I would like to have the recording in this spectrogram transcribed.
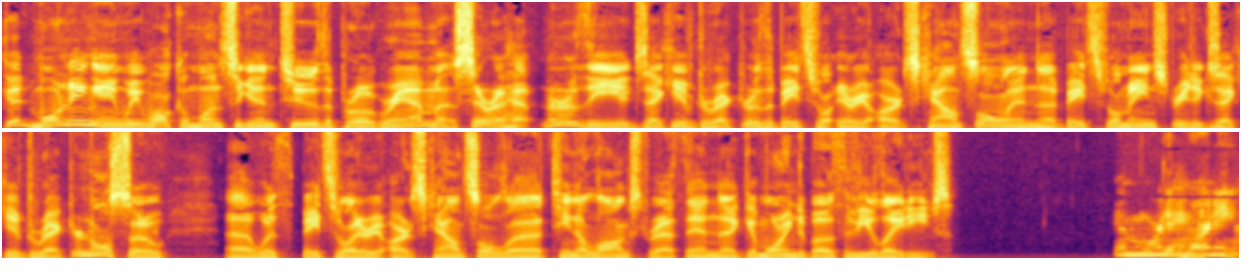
Good morning, and we welcome once again to the program uh, Sarah Hepner, the Executive Director of the Batesville Area Arts Council and uh, Batesville Main Street Executive Director, and also uh, with Batesville Area Arts Council, uh, Tina Longstreth. And uh, good morning to both of you ladies. Good morning. Good morning.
